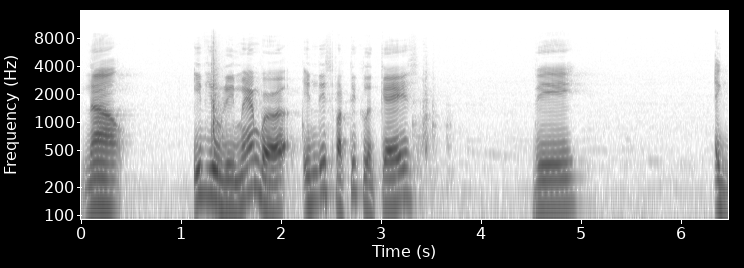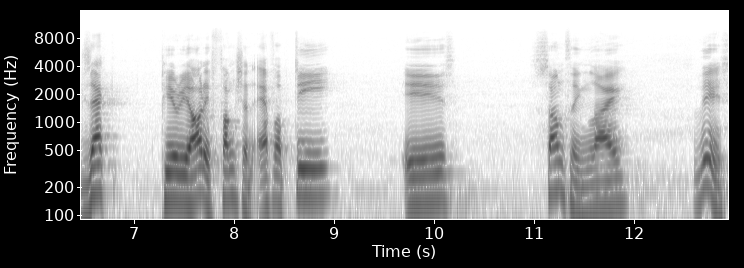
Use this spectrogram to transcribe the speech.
Now, if you remember, in this particular case, the exact periodic function f of t is something like this,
